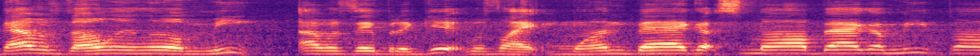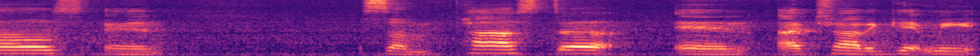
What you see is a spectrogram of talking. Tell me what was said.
that was the only little meat I was able to get was like one bag of small bag of meatballs and some pasta and I tried to get me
